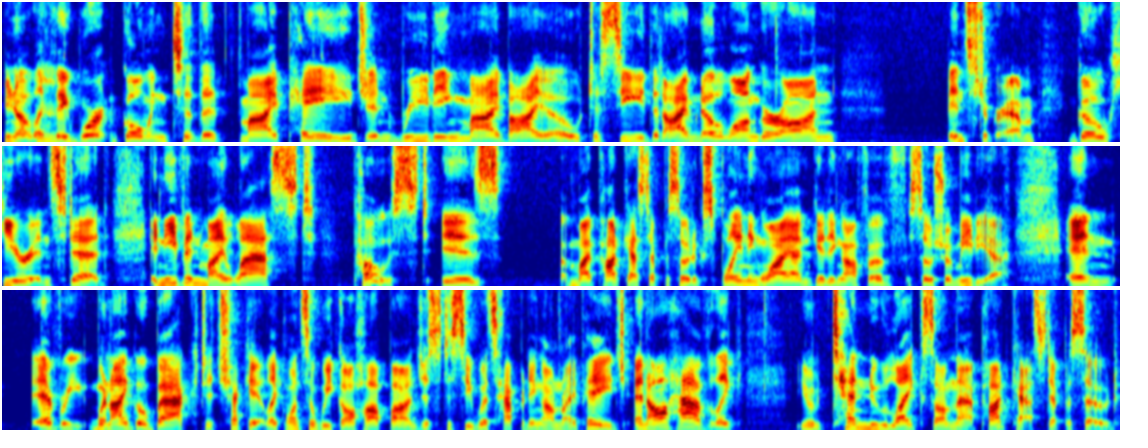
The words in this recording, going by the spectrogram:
You know, like hmm. they weren't going to the my page and reading my bio to see that I'm no longer on Instagram. Go here instead. And even my last post is my podcast episode explaining why I'm getting off of social media. And every when I go back to check it, like once a week I'll hop on just to see what's happening on my page and I'll have like, you know, 10 new likes on that podcast episode.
